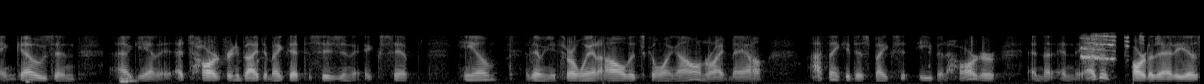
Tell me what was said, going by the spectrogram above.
and goes. And again, it's hard for anybody to make that decision except him. And then when you throw in all that's going on right now, I think it just makes it even harder. And the and the other part of that is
